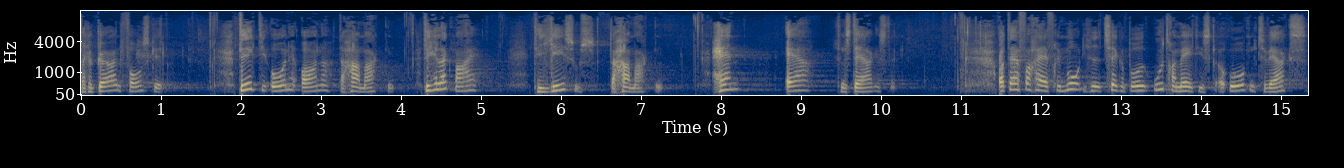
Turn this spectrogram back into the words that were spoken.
der kan gøre en forskel. Det er ikke de onde ånder, der har magten. Det er heller ikke mig. Det er Jesus, der har magten. Han er den stærkeste. Og derfor har jeg frimodighed til at gå både udramatisk og åben til værks.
